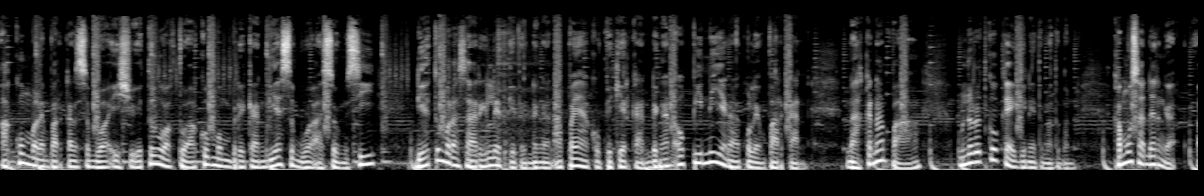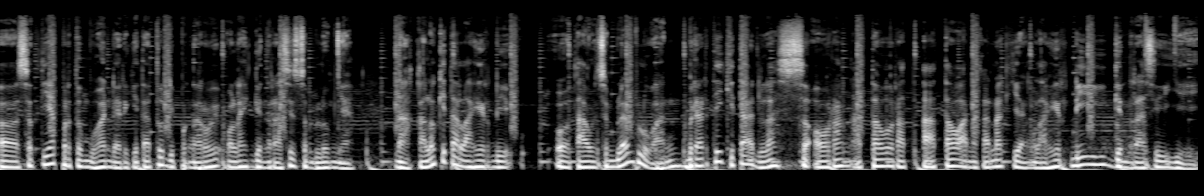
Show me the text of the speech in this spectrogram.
aku melemparkan sebuah isu itu, waktu aku memberikan dia sebuah asumsi, dia tuh merasa relate gitu dengan apa yang aku pikirkan, dengan opini yang aku lemparkan. Nah kenapa? Menurutku kayak gini teman-teman, kamu sadar nggak, uh, setiap pertumbuhan dari kita tuh dipengaruhi oleh generasi sebelumnya. Nah kalau kita lahir di oh, tahun 90-an, berarti kita adalah seorang atau atau anak-anak yang lahir di generasi Y.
